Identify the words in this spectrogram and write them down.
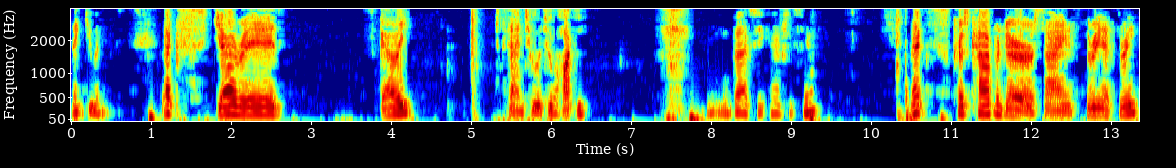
thank you anyways. Next, Jared Scully signed two or two of hockey. Move back so you can actually see him. Next, Chris Carpenter signed three of three.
